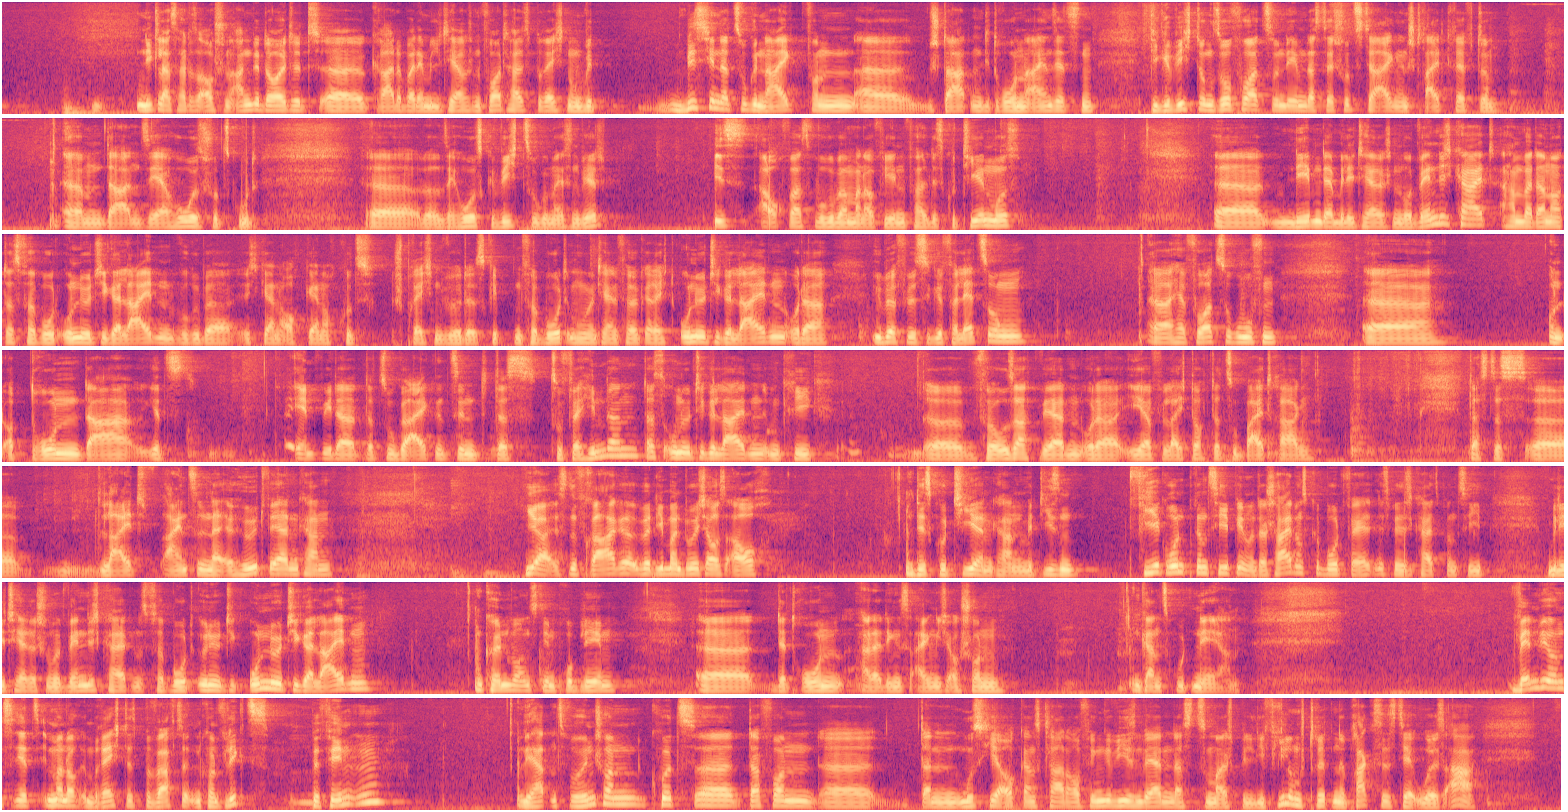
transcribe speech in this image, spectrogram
Niklas hat es auch schon angedeutet, äh, gerade bei der militärischen Vorteilsberechnung wird ein bisschen dazu geneigt von äh, Staaten, die Drohnen einsetzen, die Gewichtung so vorzunehmen, dass der Schutz der eigenen Streitkräfte ähm, da ein sehr hohes Schutzgut äh, oder ein sehr hohes Gewicht zugemessen wird. ist auch was, worüber man auf jeden Fall diskutieren muss. Äh, neben der militärischen Notwendigkeit haben wir dann noch das Verbot unnötiger Leiden, worüber ich gerne auch gerne noch kurz sprechen würde. Es gibt ein Verbot im humanitären Völkerrecht, unnötige Leiden oder überflüssige Verletzungen äh, hervorzurufen. Äh, und ob Drohnen da jetzt entweder dazu geeignet sind, das zu verhindern, dass unnötige Leiden im Krieg äh, verursacht werden oder eher vielleicht doch dazu beitragen, dass das äh, Leid Einzelner erhöht werden kann. Ja, ist eine Frage, über die man durchaus auch diskutieren kann. Mit diesen vier Grundprinzipien, Unterscheidungsgebot, Verhältnismäßigkeitsprinzip, militärische Notwendigkeit und das Verbot unnötig, unnötiger Leiden, können wir uns dem Problem äh, der Drohnen allerdings eigentlich auch schon ganz gut nähern. Wenn wir uns jetzt immer noch im Recht des bewaffneten Konflikts befinden, wir hatten es vorhin schon kurz äh, davon, äh, dann muss hier auch ganz klar darauf hingewiesen werden, dass zum Beispiel die viel umstrittene Praxis der USA,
